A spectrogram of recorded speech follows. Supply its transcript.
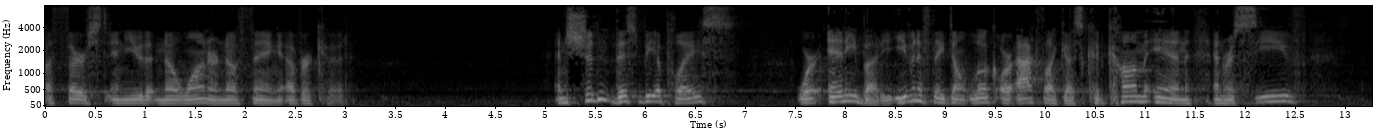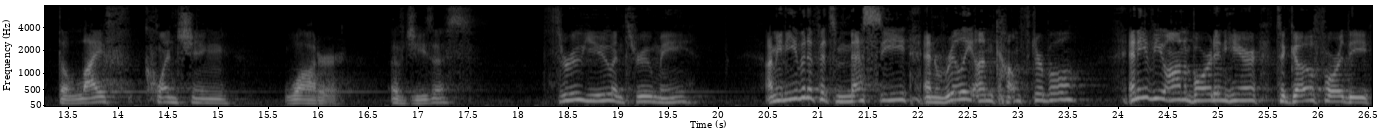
a thirst in you that no one or no thing ever could. And shouldn't this be a place where anybody, even if they don't look or act like us, could come in and receive the life quenching water of Jesus through you and through me? I mean, even if it's messy and really uncomfortable, any of you on board in here to go for the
